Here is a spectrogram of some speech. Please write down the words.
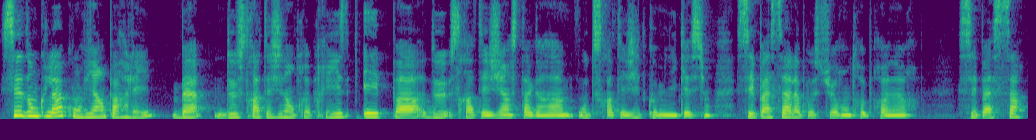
C'est donc là qu'on vient parler ben, de stratégie d'entreprise et pas de stratégie Instagram ou de stratégie de communication. C'est pas ça la posture entrepreneur. C'est pas ça.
